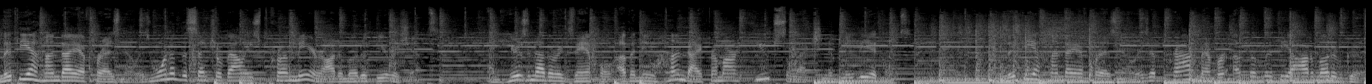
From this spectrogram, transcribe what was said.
Lithia Hyundai of Fresno is one of the Central Valley's premier automotive dealerships. And here's another example of a new Hyundai from our huge selection of new vehicles. Lithia Hyundai of Fresno is a proud member of the Lithia Automotive Group,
